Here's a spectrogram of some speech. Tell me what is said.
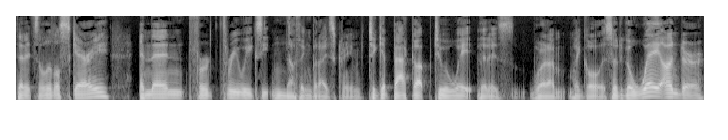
that it's a little scary and then for 3 weeks eat nothing but ice cream to get back up to a weight that is what I'm, my goal is. So to go way under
